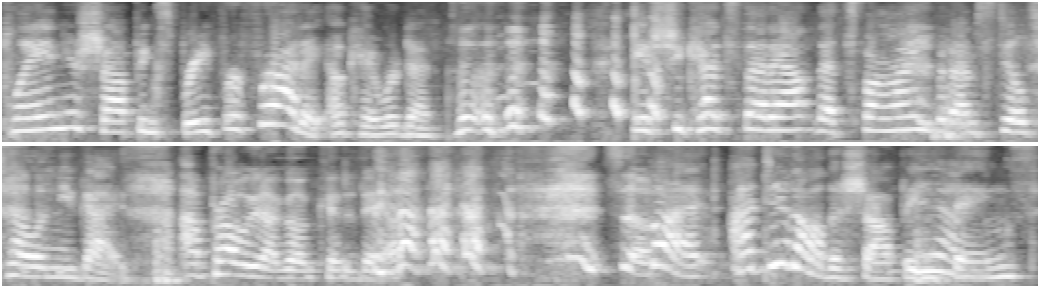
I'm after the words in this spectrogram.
Plan your shopping spree for Friday. Okay, we're done. if she cuts that out, that's fine, but I'm still telling you guys. I'm probably not going to cut it out. so, But I did all the shopping Yeah. things,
